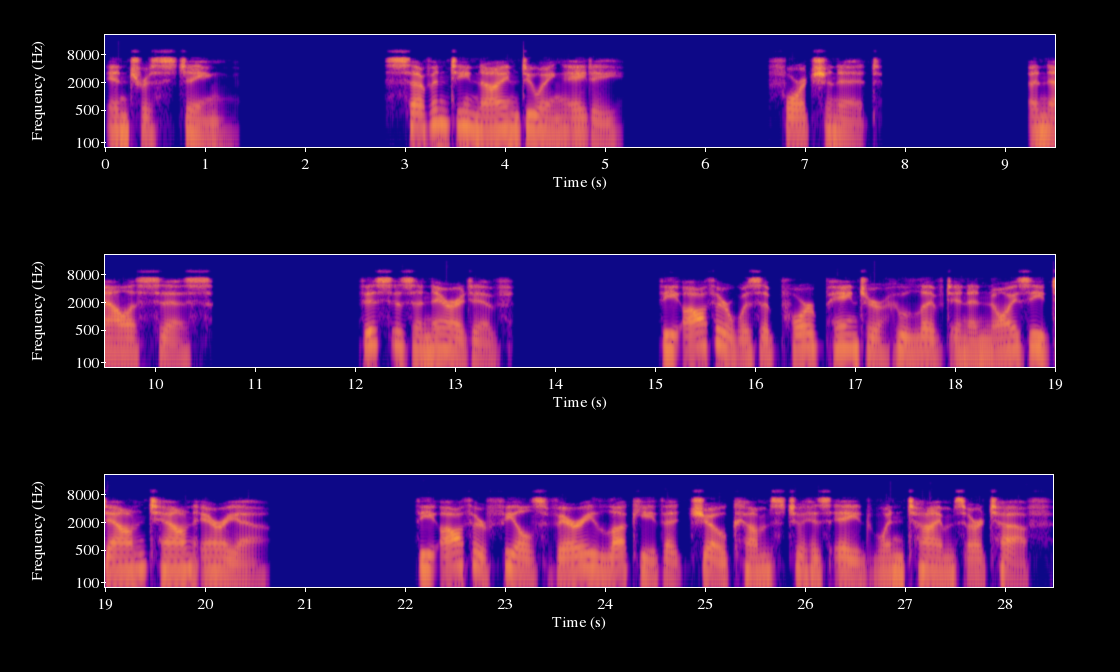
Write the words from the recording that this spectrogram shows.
Interesting. 79 doing 80 Fortunate. Analysis this is a narrative. The author was a poor painter who lived in a noisy downtown area. The author feels very lucky that Joe comes to his aid when times are tough.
